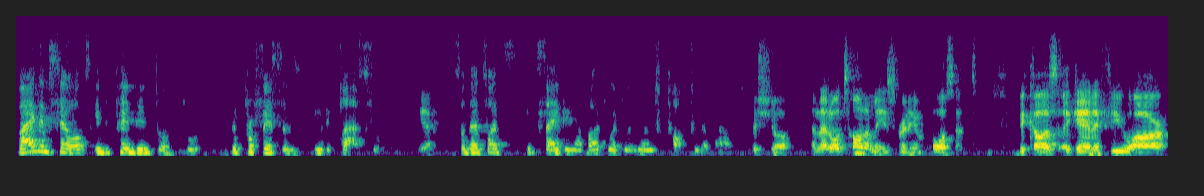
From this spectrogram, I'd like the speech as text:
by themselves, independent of the professors in the classroom. Yeah. So that's what's exciting about what we're going to talk to you about. For sure. And that autonomy is really important because, again, if you are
